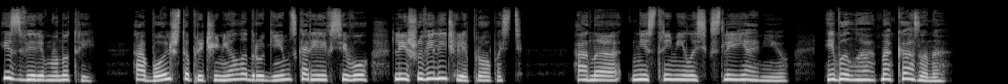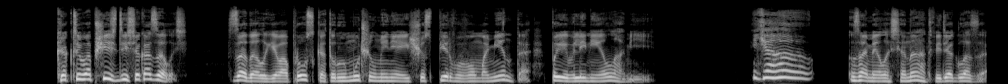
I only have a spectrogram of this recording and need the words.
и зверем внутри, а боль, что причиняла другим, скорее всего, лишь увеличили пропасть. Она не стремилась к слиянию и была наказана. «Как ты вообще здесь оказалась?» — задал я вопрос, который мучил меня еще с первого момента появления Ламии. «Я...» — замялась она, отведя глаза.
